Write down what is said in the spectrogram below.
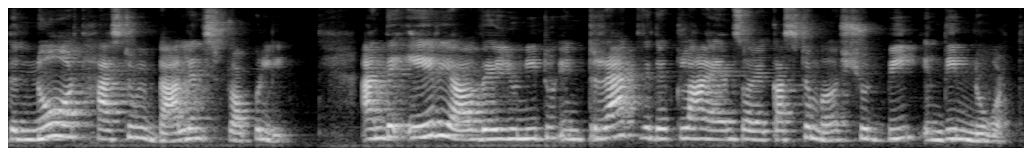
the north has to be balanced properly and the area where you need to interact with your clients or your customers should be in the north.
